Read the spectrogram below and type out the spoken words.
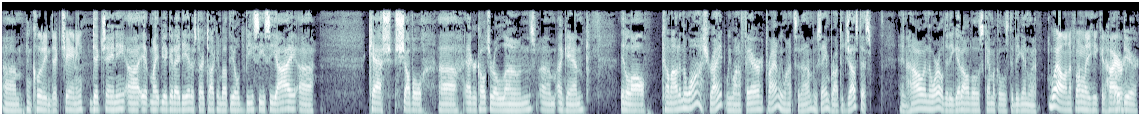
Um, including Dick Cheney. Dick Cheney. Uh, it might be a good idea to start talking about the old BCCI uh, cash shovel uh, agricultural loans um, again. It'll all come out in the wash, right? We want a fair trial. We want Saddam Hussein brought to justice. And how in the world did he get all those chemicals to begin with? Well, and if only he could hire Oh, dear.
